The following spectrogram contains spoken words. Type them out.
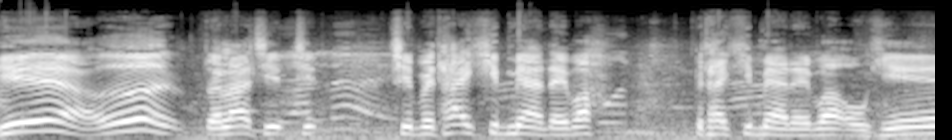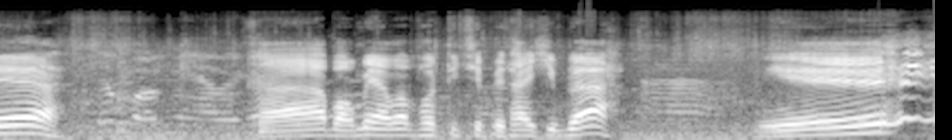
เย้เออเวลาชิชิชิไปถ่ายคลิปแม่ได้ปะไปถ่ายคลิปแม่ได้ปะโอเค จะบอกแม่ไว้คกันรับบอกแม่ว่าพอติชิไปถ่ายคลิปนะนี่เนี่ย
